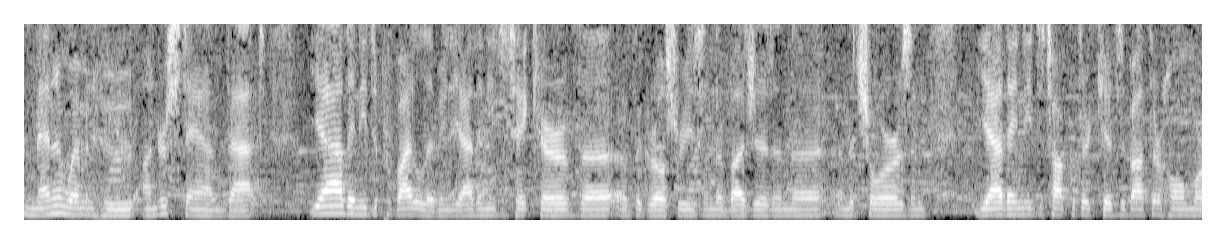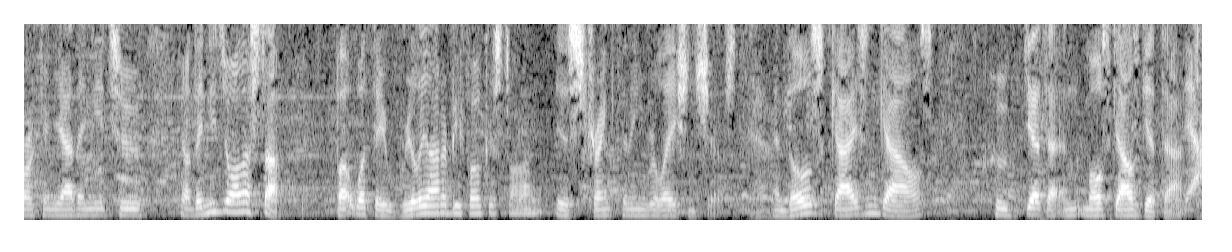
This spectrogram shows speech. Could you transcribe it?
men and women who understand that yeah they need to provide a living yeah they need to take care of the of the groceries and the budget and the and the chores and yeah they need to talk with their kids about their homework and yeah they need to you know they need to do all that stuff but what they really ought to be focused on is strengthening relationships and those guys and gals who get that, and most gals get that. Yeah.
